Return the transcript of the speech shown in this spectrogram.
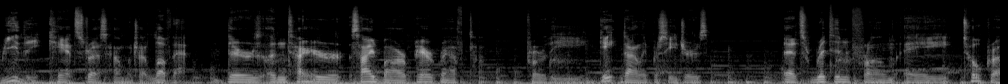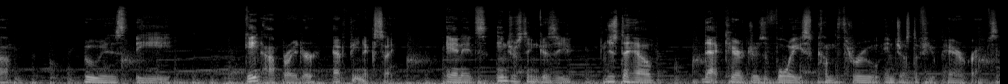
really can't stress how much I love that. There's an entire sidebar paragraph for the gate dialing procedures that's written from a Tok'ra who is the gate operator at Phoenix site. And it's interesting because just to have that character's voice come through in just a few paragraphs.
